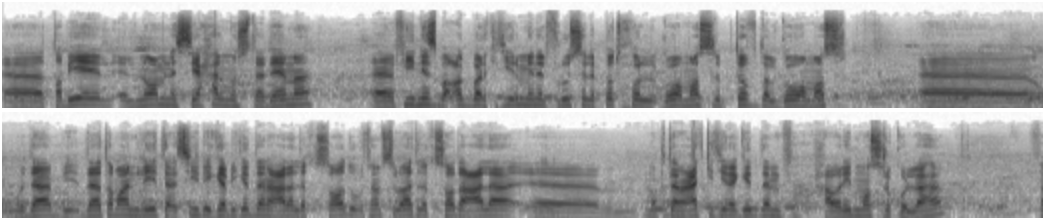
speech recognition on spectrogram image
آه، طبيعي النوع من السياحة المستدامة. آه، في نسبة أكبر كتير من الفلوس اللي بتدخل جوه مصر بتفضل جوه مصر. آه، وده ده طبعا ليه تأثير إيجابي جدا على الاقتصاد وفي نفس الوقت الاقتصاد على آه، مجتمعات كتيرة جدا حوالين مصر كلها. ف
